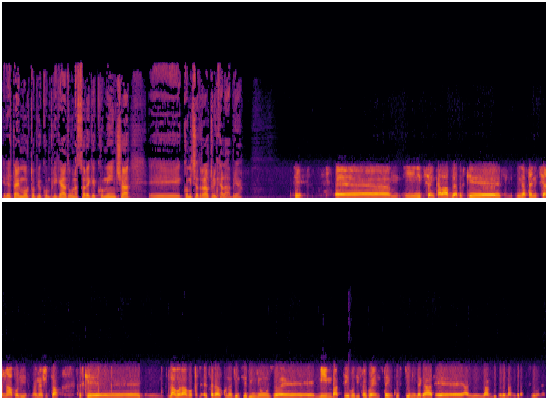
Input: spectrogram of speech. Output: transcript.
In realtà è molto più complicato, una storia che comincia, eh, comincia tra l'altro in Calabria. Sì, eh, inizia in Calabria perché in realtà inizia a Napoli, la mia città, perché lavoravo per alcune agenzie di news e mi imbattevo di frequente in questioni legate all'ambito della migrazione.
